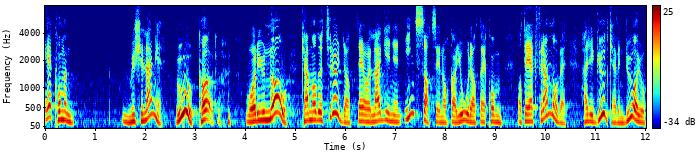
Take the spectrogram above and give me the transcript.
jeg er kommet mye lenger. Hva, what do you know? Hvem hadde trodd at det å legge inn en innsats i noe gjorde at det, kom, at det gikk fremover? Herregud, Kevin, du har jo,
